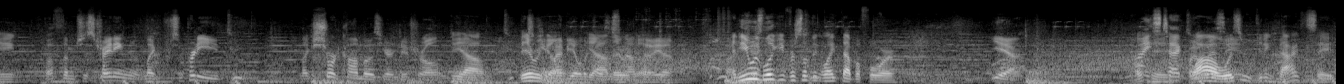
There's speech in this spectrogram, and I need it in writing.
King. Both of them just trading like some pretty like short combos here in neutral. Yeah. There we go. might be able to yeah, close there we out go. though, yeah. And he was looking for something like that before. Yeah. Nice Okay. tech Wow. Wizzy getting back to stage.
